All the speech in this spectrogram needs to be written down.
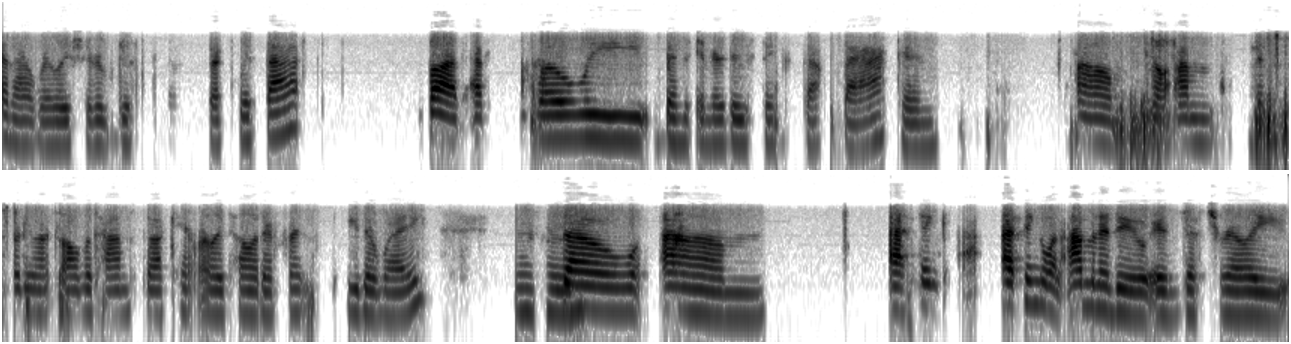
and I really should have just stuck with that. But I've slowly been introducing stuff back, and um, you know, I'm it's pretty much all the time, so I can't really tell a difference either way. Mhm. So, um I think I think what I'm going to do is just really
